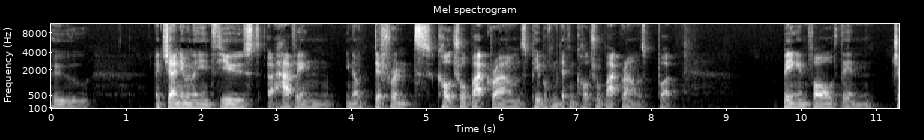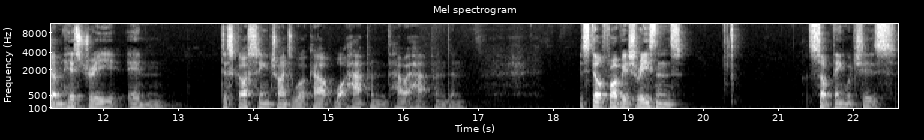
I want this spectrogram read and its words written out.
who are genuinely enthused at having you know different cultural backgrounds, people from different cultural backgrounds, but being involved in German history, in discussing, trying to work out what happened, how it happened, and it's still for obvious reasons something which is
